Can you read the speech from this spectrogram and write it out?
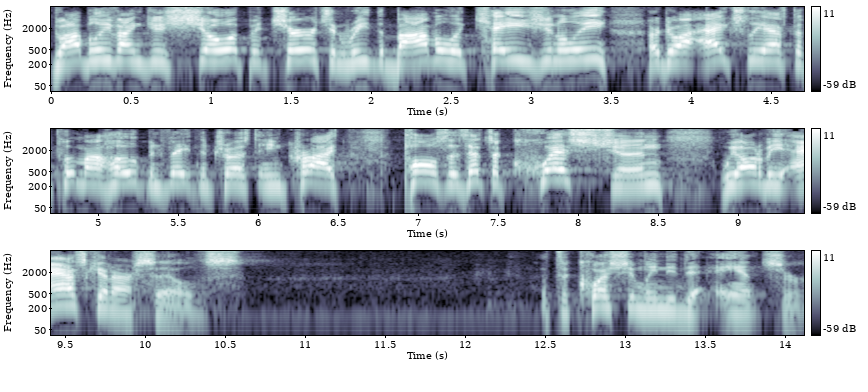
Do I believe I can just show up at church and read the Bible occasionally, or do I actually have to put my hope and faith and trust in Christ? Paul says that's a question we ought to be asking ourselves. That's a question we need to answer.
